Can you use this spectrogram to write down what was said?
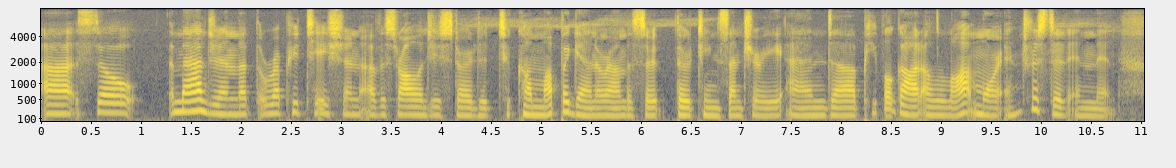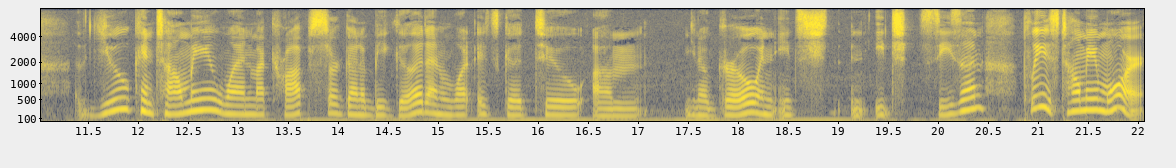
Uh, so imagine that the reputation of astrology started to come up again around the 13th century, and uh, people got a lot more interested in it. You can tell me when my crops are gonna be good and what is good to, um, you know, grow in each in each season. Please tell me more.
